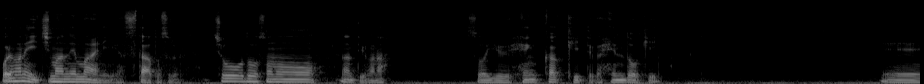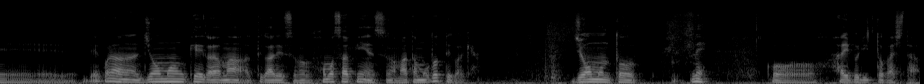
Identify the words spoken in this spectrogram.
これがね1万年前にスタートするんです。ちょうどその何て言うかなそういう変革期っていうか変動期。えー、でこれは縄文系がまあてかでそのホモ・サピエンスがまた戻っていくわけよ。縄文とねこうハイブリッド化した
